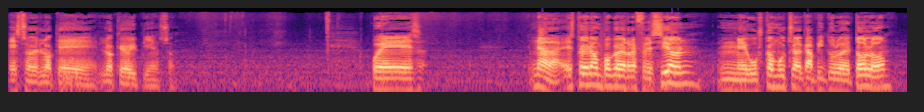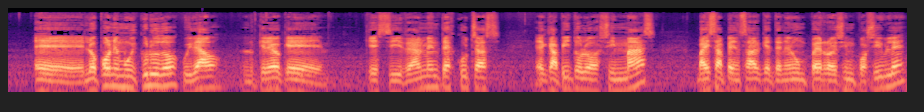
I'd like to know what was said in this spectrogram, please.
eso es lo que, lo que hoy pienso. Pues nada, esto era un poco de reflexión. Me gustó mucho el capítulo de Tolo. Eh, lo pone muy crudo, cuidado. Creo que, que si realmente escuchas el capítulo sin más, vais a pensar que tener un perro es imposible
